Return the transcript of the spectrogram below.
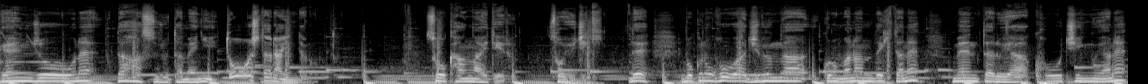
現状をね打破するためにどうしたらいいんだろうと。そう考えている。そういう時期。で僕の方は自分がこの学んできたねメンタルやコーチングやね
